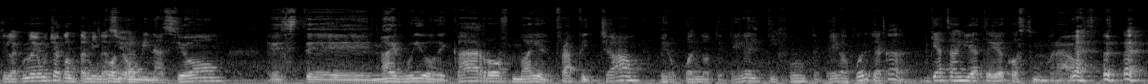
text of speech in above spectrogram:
Sí, la- no hay mucha contaminación. contaminación, este, no hay ruido de carros, no hay el traffic jam. Pero cuando te pega el tifón, te pega fuerte acá. Ya, te- ya estoy acostumbrado. Ya.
